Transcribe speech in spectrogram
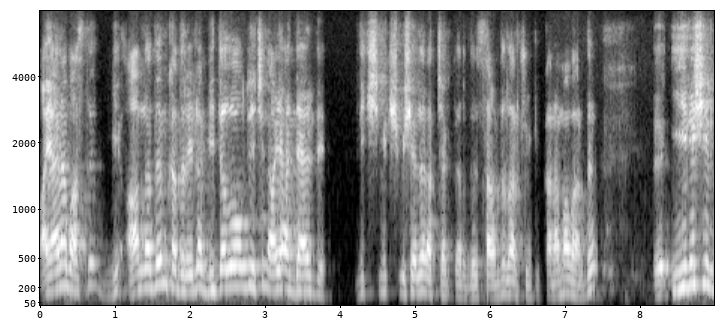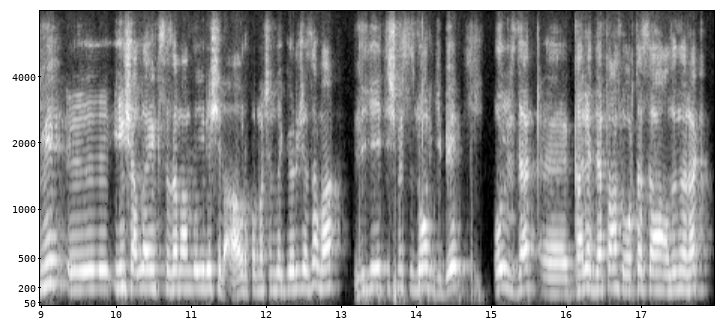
Ayağına bastı. Bir, anladığım kadarıyla vidalı olduğu için ayağı deldi. Dikiş mikiş bir şeyler atacaklardı. Sardılar çünkü. Kanama vardı. E, iyileşir mi? E, inşallah en kısa zamanda iyileşir. Avrupa maçında göreceğiz ama lige yetişmesi zor gibi. O yüzden e, kale defans orta saha alınarak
